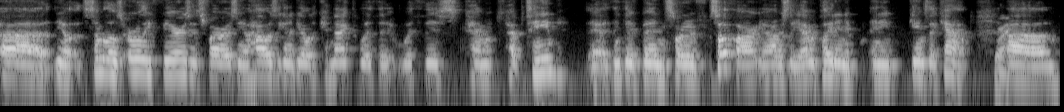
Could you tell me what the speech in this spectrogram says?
uh, you know some of those early fears as far as you know how is he going to be able to connect with it with this kind of type of team I think they've been sort of so far. You know, obviously, you haven't played any any games that count. Right. Um,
